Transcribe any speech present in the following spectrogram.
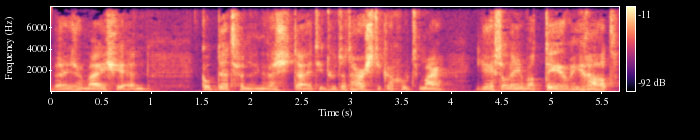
bij zo'n meisje en komt net van de universiteit, die doet het hartstikke goed, maar die heeft alleen wat theorie gehad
